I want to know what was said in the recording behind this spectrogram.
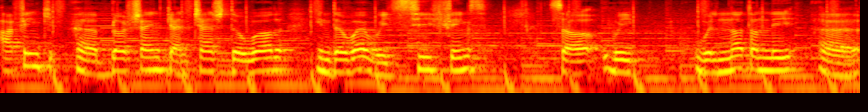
I think uh, blockchain can change the world in the way we see things. So we will not only uh,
